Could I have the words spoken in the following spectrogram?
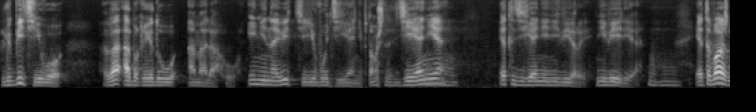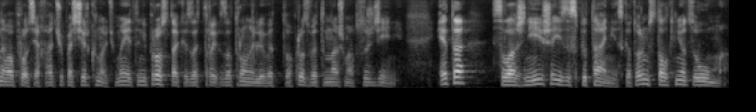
Любите его. Ва абгиду амалаху. И ненавидьте его деяние. Потому что это деяние, это деяние неверы, неверия. Мгм. Это важный вопрос, я хочу подчеркнуть. Мы это не просто так затронули в этот вопрос в этом нашем обсуждении. Это сложнейшее из испытаний, с которым столкнется умма.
